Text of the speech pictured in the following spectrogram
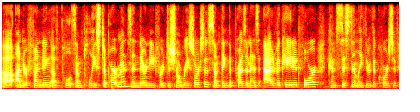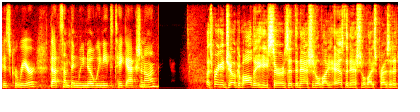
Uh, underfunding of pol- some police departments and their need for additional resources, something the president has advocated for consistently through the course of his career. That's something we know we need to take action on. Let's bring in Joe Gamaldi. He serves at the national vice, as the national vice president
